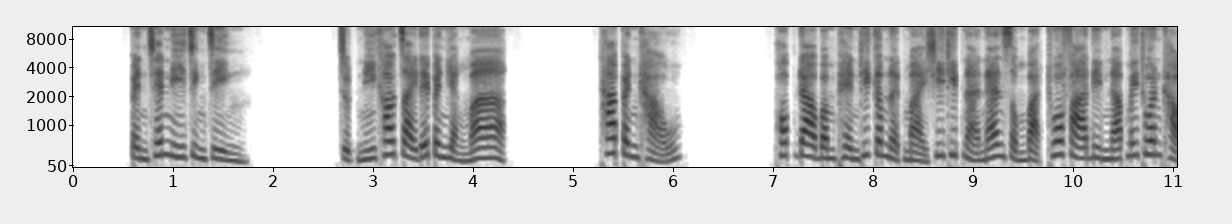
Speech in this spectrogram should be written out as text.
ๆ เป็นเช่นนี้จริง ๆ จุดนี้เข้าใจได้เป็นอย่างมาก ถ้าเป็นเขา พบดาวบำเพ็ญที่กำเนิดใหม่ที่ทิพหนาแน่นสมบัติทั่วฟ้าดินนับไม่ถ้วนเขา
